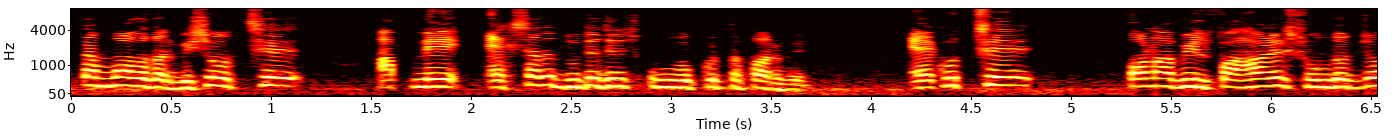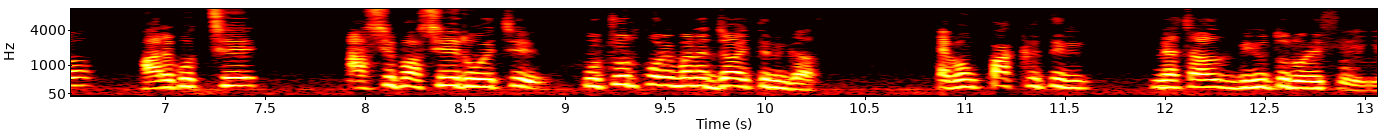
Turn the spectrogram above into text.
একটা মজাদার বিষয় হচ্ছে, আপনি একসাথে দুটো জিনিস উপভোগ করতে পারবেন। এক হচ্ছে অনাবিল পাহাড়ের সৌন্দর্য, আরেক হচ্ছে আশেপাশে রয়েছে প্রচুর পরিমাণে জয়তিন গাছ এবং প্রাকৃতিক ন্যাচারাল ভিউ তো রয়েছেই।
